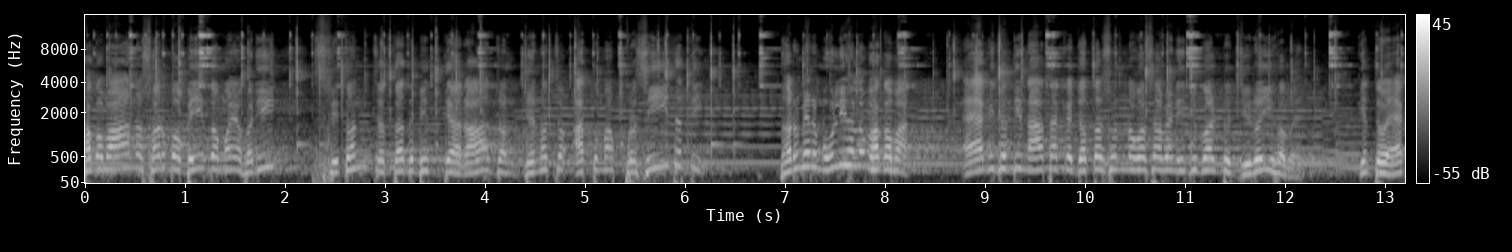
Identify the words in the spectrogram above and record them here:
ভগবান সর্ববেদময় হরি শ্রীতঞ্চ তদ্বিদ্যা রাজন, যেন আত্মা প্রসীদতি। ধর্মের মূলই হলো ভগবান। এক যদি না থাকে, যত শূন্য বসাবেন ইজুকাল টু জিরোই হবে। কিন্তু এক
